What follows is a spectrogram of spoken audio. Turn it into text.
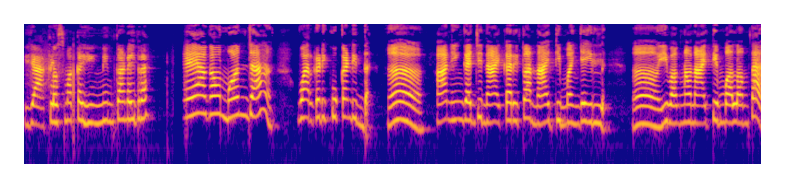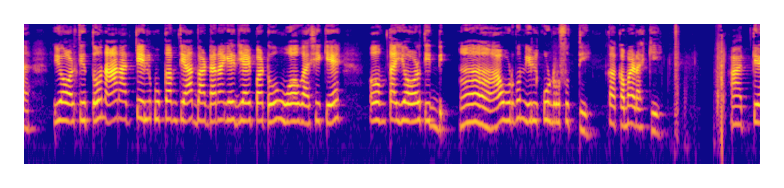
ಯಾಕೆ ಲಸ್ ಮಕ್ಕ ಹಿಂಗೆ ನಿಂತ್ಕೊಂಡಿದ್ರ? ಏ ಆಗ ಮಂಜಾ. ಮಂಜ ಹೊರ್ಗಡೆ ಕೂಕೊಂಡಿದ್ದ. ಹ್ಮ್ ಆ ನಿಂಗಜ್ಜಿ ನಾಯಿ ಕರೀತು ನಾಯಿ ತಿಮ್ಮಂಗೆ ಇಲ್ಲ. ಹಾಂ, ಇವಾಗ ನಾವು ನಾಯಿ ತಿಂಬಲ್ಲ ಅಂತ ಹೇಳ್ತಿತ್ತು. ನಾನು ಅತ್ತೆ ಇಲ್ಲಿ ಕುಕ್ಕಂತೀಯ ದಡ್ಡನಾಗೆ ಜೈಪಟ್ಟು ಹೋಗ ಹಸಿಕೆ ಅಂತ ಹೇಳ್ತಿದ್ದಿ. ಹ್ಞೂ ಆ ಹುಡ್ಗನ್ ಇಲ್ಕೊಂಡ್ರು ಸುತ್ತಿ ಕಕ್ಕ ಮಾಡಾಕಿ ಅತ್ತೆ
